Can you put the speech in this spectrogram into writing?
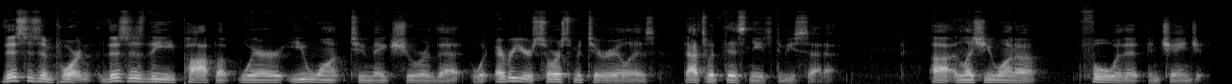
This is important. This is the pop-up where you want to make sure that whatever your source material is, that's what this needs to be set at. Uh, unless you want to fool with it and change it.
